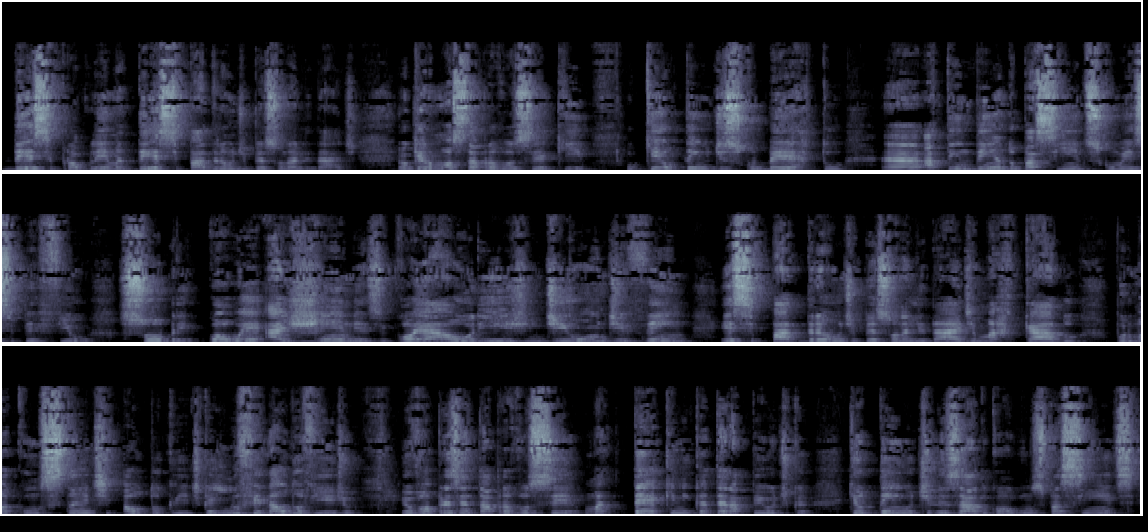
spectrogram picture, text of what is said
desse problema, desse padrão de personalidade. Eu quero mostrar para você aqui o que eu tenho descoberto uh, atendendo pacientes com esse perfil sobre qual é a gênese, qual é a origem, de onde vem esse padrão de personalidade marcado por uma constante autocrítica. E no final do vídeo eu vou apresentar para você uma técnica terapêutica que eu tenho utilizado com alguns pacientes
